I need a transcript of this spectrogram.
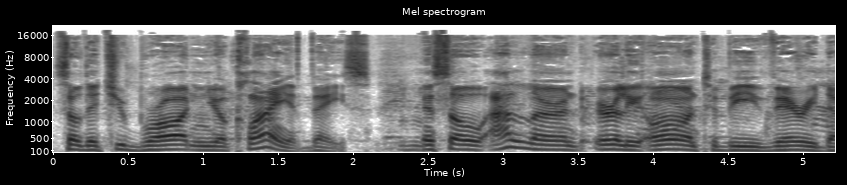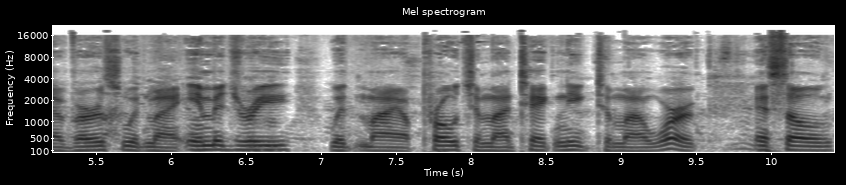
so that you broaden your client base. Mm-hmm. And so I learned early on to be very diverse with my imagery, with my approach and my technique to my work. And so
